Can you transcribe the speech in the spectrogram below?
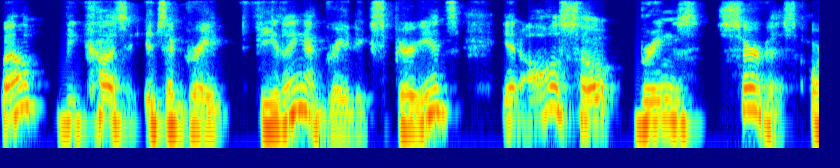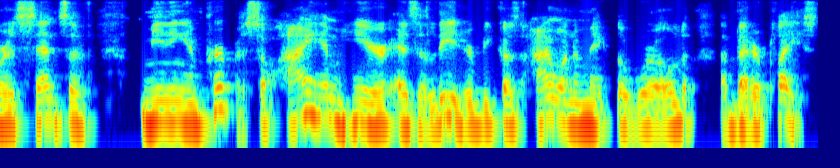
Well, because it's a great feeling, a great experience. It also brings service or a sense of meaning and purpose. So I am here as a leader because I want to make the world a better place.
